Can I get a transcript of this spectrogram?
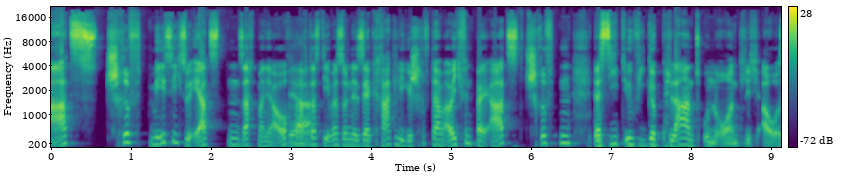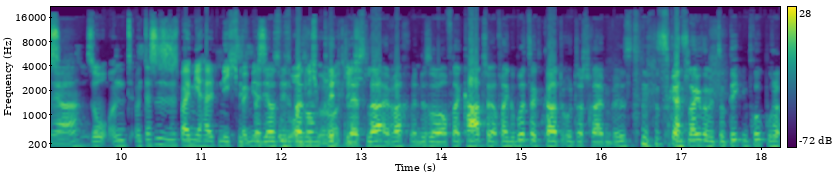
Arztschriftmäßig, so Ärzten sagt man ja auch Ja. noch, dass die immer so eine sehr krakelige Schrift haben, aber ich finde bei Arztschriften, das sieht irgendwie geplant unordentlich aus. Ja. So, und, und das ist es bei mir halt nicht. Sieht bei bei, mir ist dir es aus wie bei so unordentlich, einem. Drittklässler, einfach, wenn du so auf einer Karte, auf einer Geburtstagskarte unterschreiben willst. das ist ganz langsam mit so einem dicken Druckbuch.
